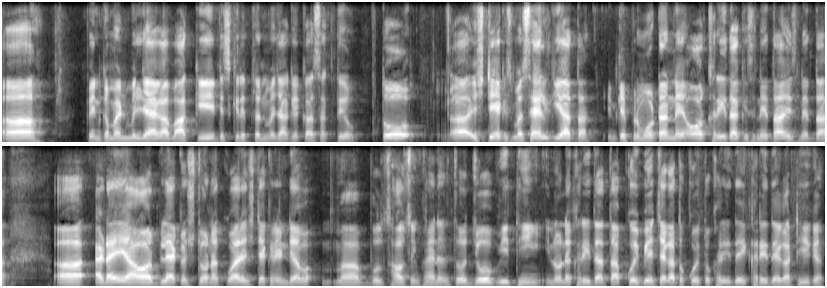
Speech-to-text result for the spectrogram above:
पिन कमेंट मिल जाएगा, बाकी डिस्क्रिप्शन में जाके कर सकते हो। तो स्टेक इसमें सेल किया था, इनके प्रमोटर ने, और ख़रीदा किसने था, इसने था एडाया और Blackstone acquire stake in Indiabulls housing finance. तो जो भी थी, इन्होंने खरीदा था। अब कोई बेचेगा तो कोई तो खरीदे ही खरीदेगा, ठीक है?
